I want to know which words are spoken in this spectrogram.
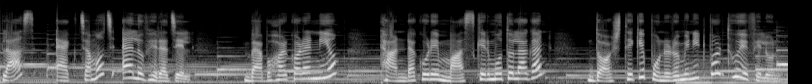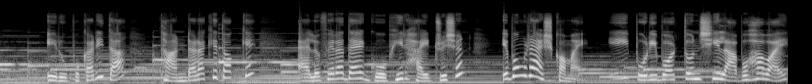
প্লাস এক চামচ অ্যালোভেরা জেল। ব্যবহার করার নিয়ম, ঠান্ডা করে মাস্কের মতো লাগান 10 থেকে পনেরো মিনিট পর ধুয়ে ফেলুন। এর উপকারিতা ঠান্ডা রাখে ত্বককে, অ্যালোভেরা দেয় গভীর হাইড্রেশন এবং র্যাশ কমায়। এই পরিবর্তনশীল আবহাওয়ায়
